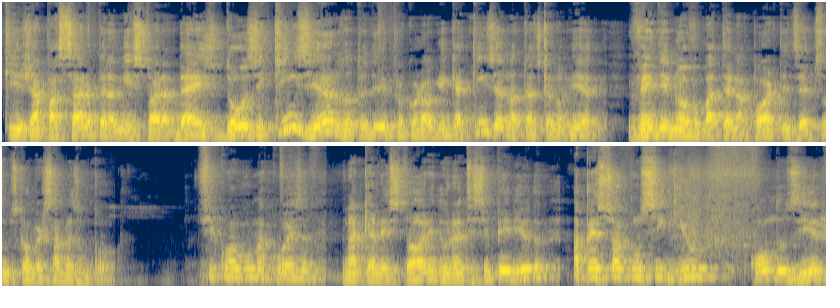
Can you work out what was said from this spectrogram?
que já passaram pela minha história 10, 12, 15 anos. Outro dia me procurou alguém que há 15 anos atrás que eu não via, vem de novo bater na porta e dizer: precisamos conversar mais um pouco. Ficou alguma coisa naquela história e durante esse período a pessoa conseguiu conduzir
